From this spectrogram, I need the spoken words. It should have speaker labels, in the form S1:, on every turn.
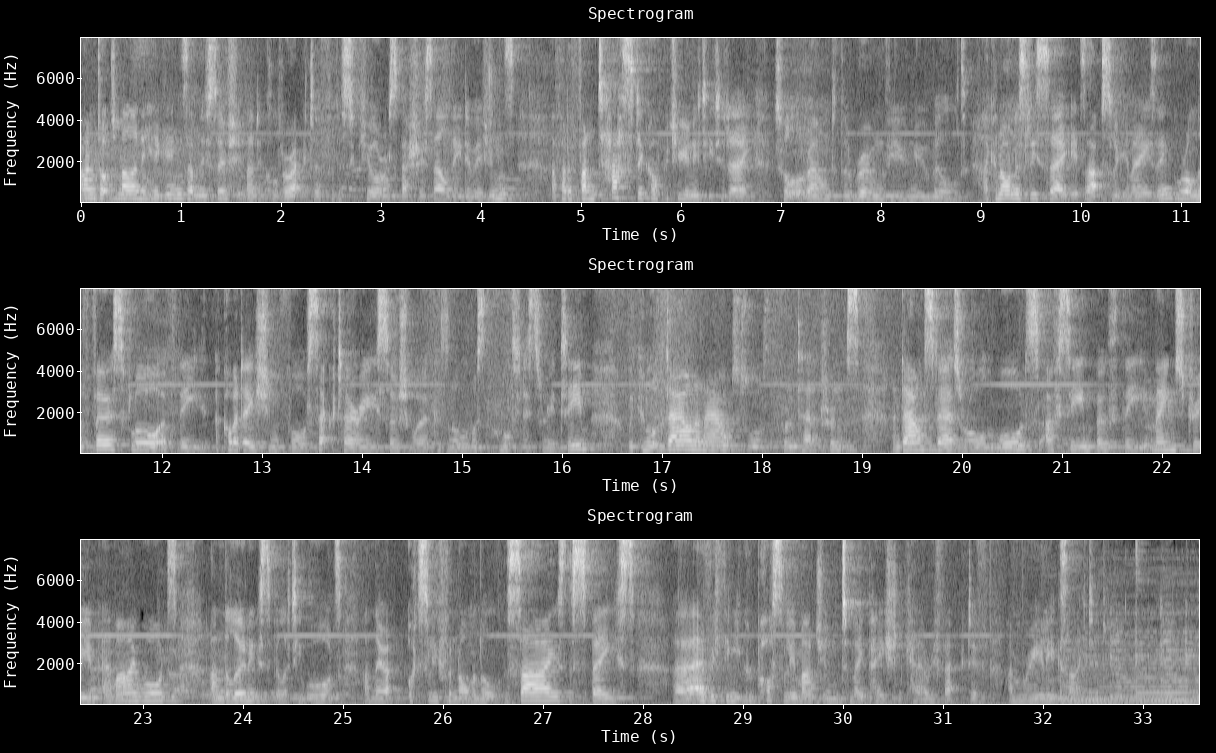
S1: I'm Dr Melanie Higgins, I'm the Associate Medical Director for the Secure and Specialist LD Divisions. I've had a fantastic opportunity today to look around the Rome View new build. I can honestly say it's absolutely amazing. We're on the first floor of the accommodation for secretaries, social workers and all the multidisciplinary team. We can look down and out towards the front entrance and downstairs are all the wards. I've seen both the mainstream MI wards and the learning disability wards and they are utterly phenomenal. The size, the space, uh, everything you could possibly imagine to make patient care effective. I'm really excited.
